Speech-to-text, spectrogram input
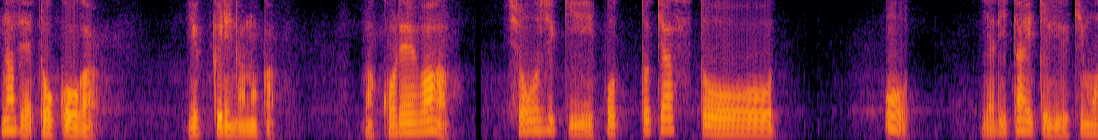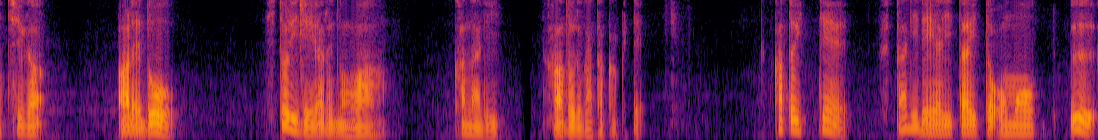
なぜ投稿がゆっくりなのか。まあ、これは正直、ポッドキャストをやりたいという気持ちがあれど、一人でやるのはかなりハードルが高くて。かといって、二人でやりたいと思う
